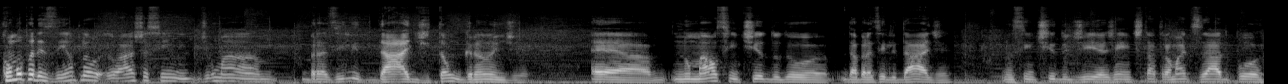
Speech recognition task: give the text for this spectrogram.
como, por exemplo, eu, acho, assim, de uma brasilidade tão grande, é, no mau sentido do, da brasilidade, no sentido de a gente estar traumatizado por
